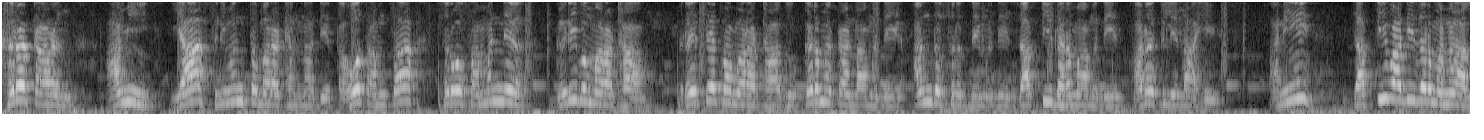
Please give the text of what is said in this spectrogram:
खरं कारण आम्ही या श्रीमंत मराठ्यांना देत आहोत. आमचा सर्वसामान्य गरीब मराठा रयतेचा मराठा जो कर्मकांडामध्ये अंधश्रद्धेमध्ये जाती धर्मामध्ये अडकलेला आहे. आणि जातीवादी जर म्हणाल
